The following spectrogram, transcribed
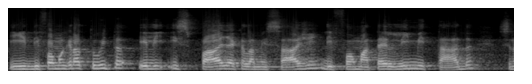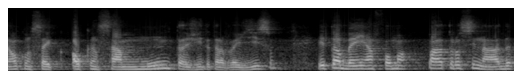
e de forma gratuita ele espalha aquela mensagem de forma até limitada, senão consegue alcançar muita gente através disso e também a forma patrocinada,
